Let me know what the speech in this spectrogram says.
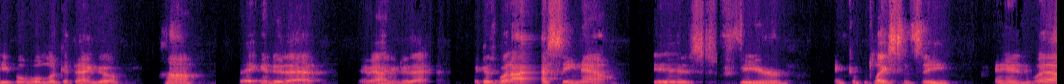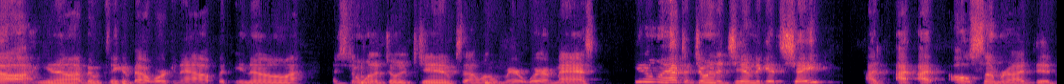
people will look at that and go, huh, they can do that. Maybe I can do that. Because what I see now is fear and complacency. And, well, you know, I've been thinking about working out, but, you know, I, I just don't want to join a gym because I don't want to wear, a mask. You don't have to join a gym to get shape. I, I, I all summer I did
